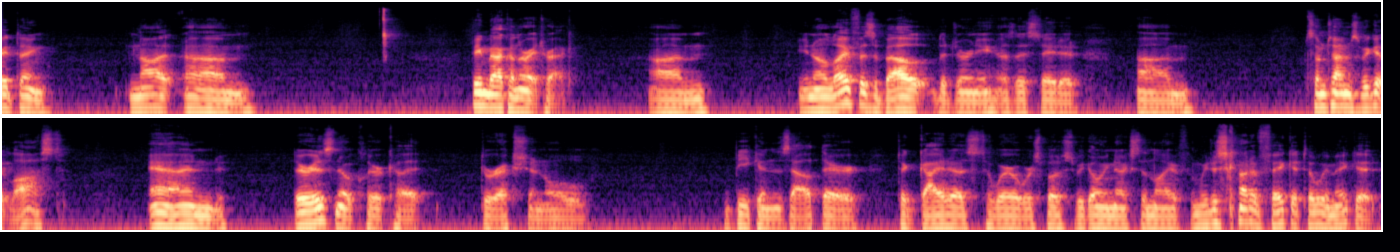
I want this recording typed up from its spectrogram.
Great thing. Not um, being back on the right track. Um, you know, life is about the journey, as I stated. Um, sometimes we get lost. and there is no clear cut directional beacons out there to guide us to where we're supposed to be going next in life and we just gotta fake it till we make it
